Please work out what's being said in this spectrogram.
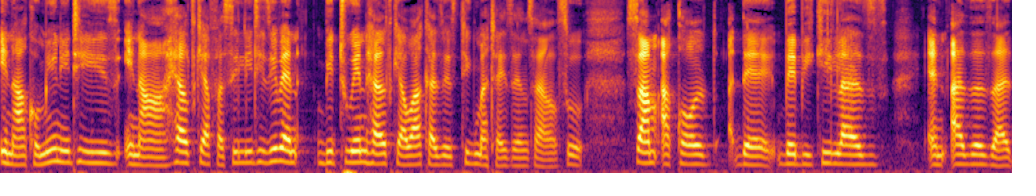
In our communities, in our healthcare facilities, even between healthcare workers, they stigmatize themselves. So some are called the baby killers and others are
